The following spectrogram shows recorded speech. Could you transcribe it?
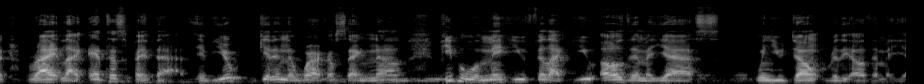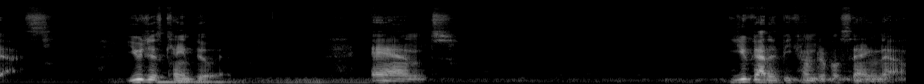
right? Like, anticipate that. If you get in the work of saying no, people will make you feel like you owe them a yes when you don't really owe them a yes. You just can't do it. And you got to be comfortable saying no.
